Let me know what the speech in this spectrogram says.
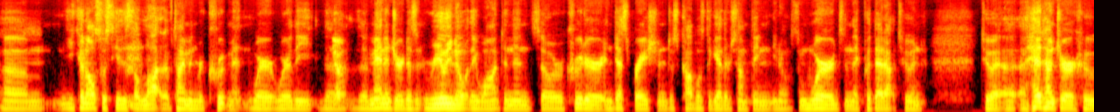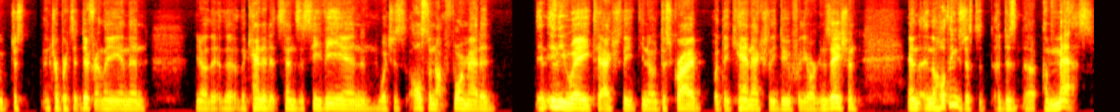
Um, you can also see this a lot of time in recruitment where where the the, yep. the manager doesn't really know what they want and then so a recruiter in desperation just cobbles together something you know some words and they put that out to an to a, a headhunter who just interprets it differently and then you know the, the, the candidate sends a cv in which is also not formatted in any way to actually you know describe what they can actually do for the organization. And and the whole thing is just a, a, a mess.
